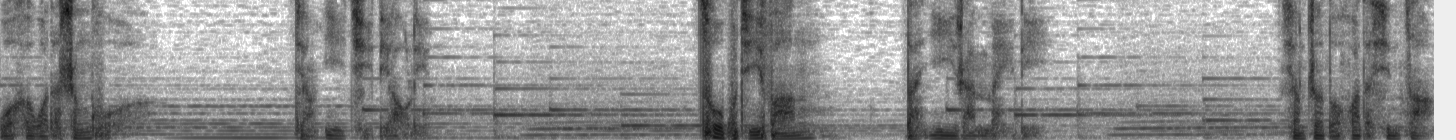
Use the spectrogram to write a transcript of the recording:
我和我的生活将一起凋零。猝不及防，但依然美丽。像这朵花的心脏，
